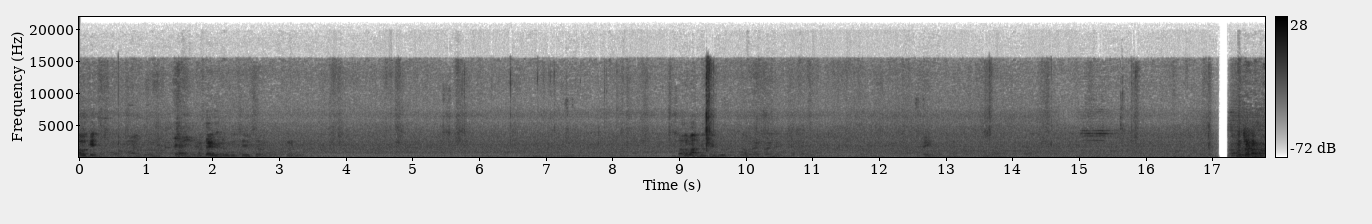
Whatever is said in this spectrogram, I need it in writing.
ఓకే. చాలా మంది కూర్చోడమ్మా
